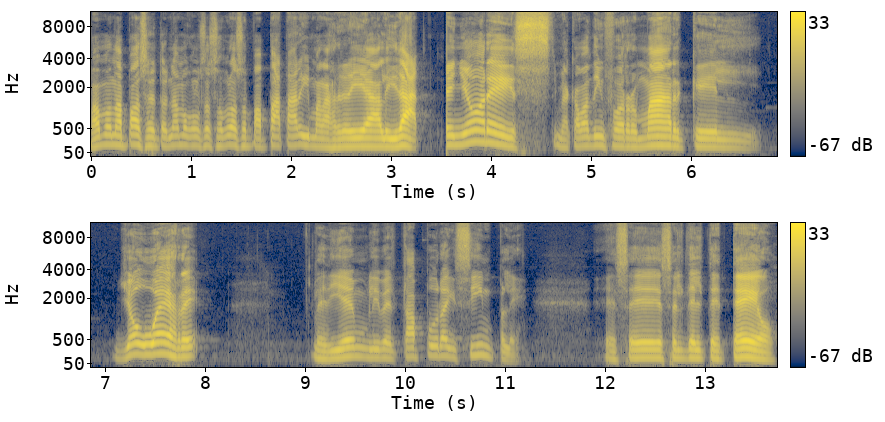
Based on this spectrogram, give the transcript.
Vamos a una pausa y retornamos con los asombrosos papá tarima, la realidad. Señores, me acaban de informar que el Joe R le di en libertad pura y simple. Ese es el del teteo.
